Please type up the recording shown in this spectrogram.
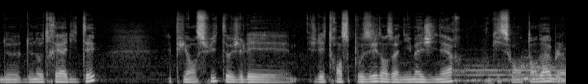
de, de notre réalité. Et puis ensuite, je l'ai, je l'ai transposé dans un imaginaire pour qu'il soit entendable.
